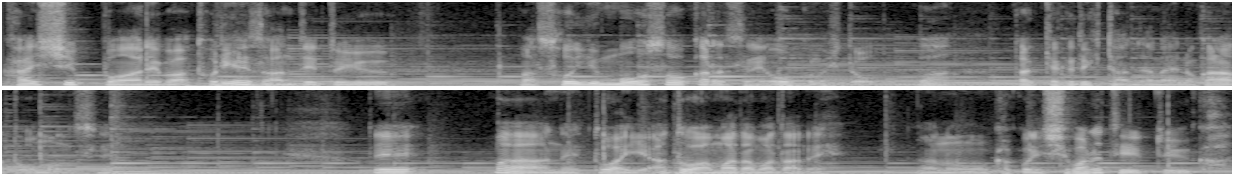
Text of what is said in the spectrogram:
会社一本あればとりあえず安定という、まあ、そういう妄想からですね、多くの人は脱却できたんじゃないのかなと思うんですね。で、まあね、とはいえ、あとはまだまだね、あの過去に縛られているというか、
